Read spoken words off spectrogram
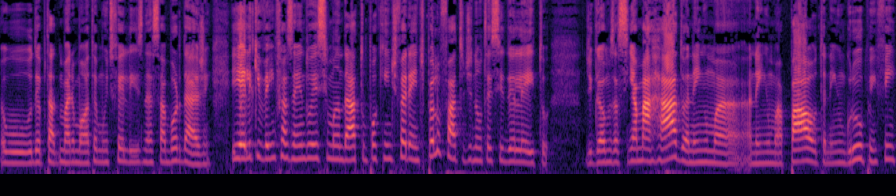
O deputado Mário Mota é muito feliz nessa abordagem. E ele que vem fazendo esse mandato um pouquinho diferente, pelo fato de não ter sido eleito, digamos assim, amarrado a nenhuma, a nenhuma pauta, nenhum grupo, enfim.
